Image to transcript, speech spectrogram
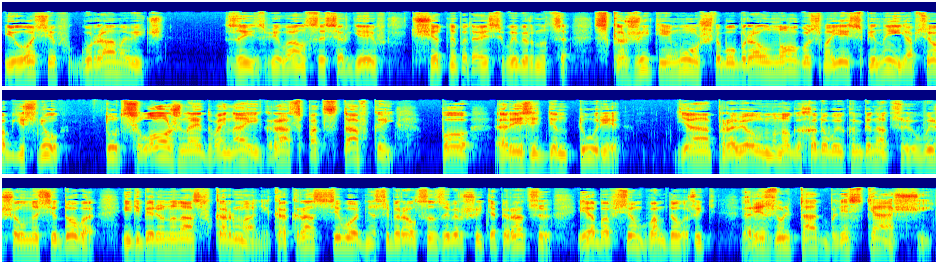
Иосиф Гурамович, заизвивался Сергеев, тщетно пытаясь вывернуться. «Скажите ему, чтобы убрал ногу с моей спины, я все объясню. Тут сложная двойная игра с подставкой по резидентуре. Я провел многоходовую комбинацию, вышел на Седова, и теперь он у нас в кармане. Как раз сегодня собирался завершить операцию и обо всем вам доложить. Результат блестящий.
